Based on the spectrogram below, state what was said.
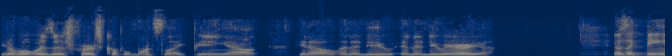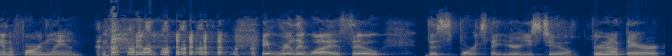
You know, what was those first couple months like being out, you know, in a new in a new area? It was like being in a foreign land. it really was. So the sports that you're used to, they're not there.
